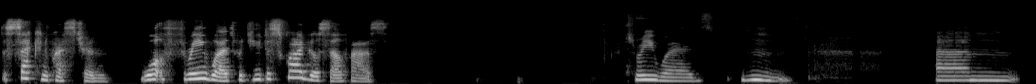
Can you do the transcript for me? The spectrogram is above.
the second question What three words would you describe yourself as? Three words. Hmm. Um,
